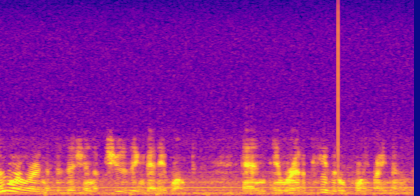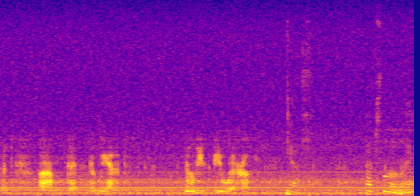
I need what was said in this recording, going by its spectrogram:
Or we're in the position of choosing that it won't. And, and we're at a pivotal point right now that, um, that, that we have to at least be aware of. Yes, absolutely.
